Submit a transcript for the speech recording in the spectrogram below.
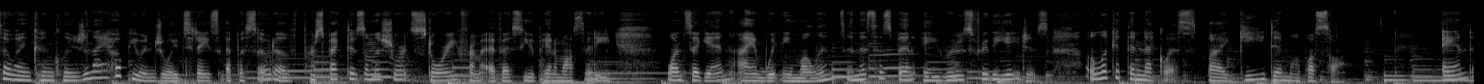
So, in conclusion, I hope you enjoyed today's episode of Perspectives on the Short Story from FSU Panama City. Once again, I am Whitney Mullins, and this has been A Ruse for the Ages A Look at the Necklace by Guy de Maupassant. And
